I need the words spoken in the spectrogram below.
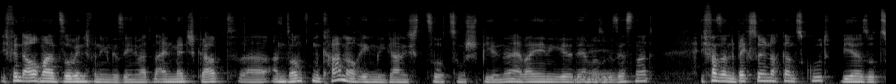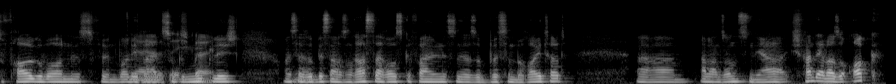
Ich finde auch, man hat so wenig von ihm gesehen. Wir hatten ein Match gehabt. Äh, ansonsten kam er auch irgendwie gar nicht so zum Spiel. Ne? Er war derjenige, der nee. immer so gesessen hat. Ich fand seine Backstory noch ganz gut, wie er so zu faul geworden ist für den Volleyball, ja, so gemütlich. Geil. Und dass ja. er so ein bisschen aus dem Raster rausgefallen ist und er so ein bisschen bereut hat. Ähm, aber ansonsten, ja, ich fand, er war so ok,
